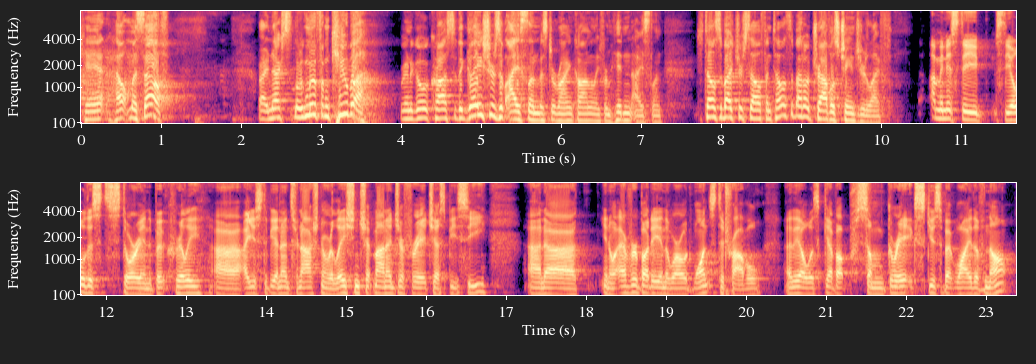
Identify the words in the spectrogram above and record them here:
Can't help myself. All right, next, we'll move from Cuba. We're going to go across to the glaciers of Iceland, Mr. Ryan Connolly from Hidden Iceland. Just tell us about yourself and tell us about how travel's changed your life. I mean, it's the it's the oldest story in the book, really. Uh, I used to be an international relationship manager for HSBC, and uh, you know everybody in the world wants to travel, and they always give up some great excuse about why they've not.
